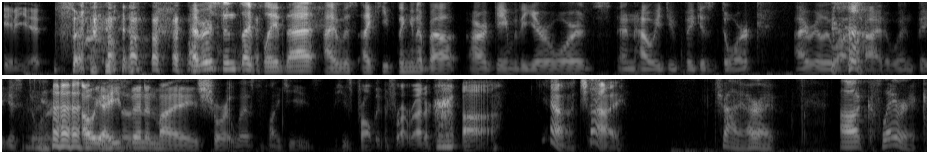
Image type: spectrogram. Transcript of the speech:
idiot. So Ever since I played that, I was I keep thinking about our Game of the Year awards and how we do biggest dork. I really want Chai to win biggest door. Oh yeah, He's he's so been in my short list of like he's he's probably the front runner. Uh yeah, Chai. Try, all right. Uh, cleric.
